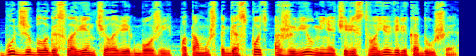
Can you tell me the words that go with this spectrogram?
Будь же благословен, человек Божий, потому что Господь оживил меня через Твое великодушие».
